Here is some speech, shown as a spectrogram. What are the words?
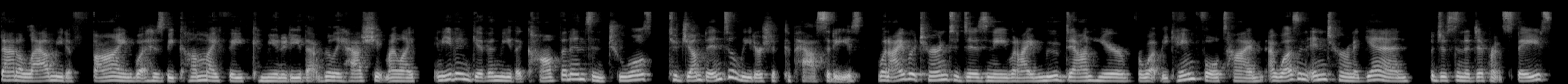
that allowed me to find what has become my faith community that really has shaped my life and even given me the confidence and tools to jump into leadership capacities. When I returned to Disney, when I moved down here for what became full time, I was an intern again, but just in a different space.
